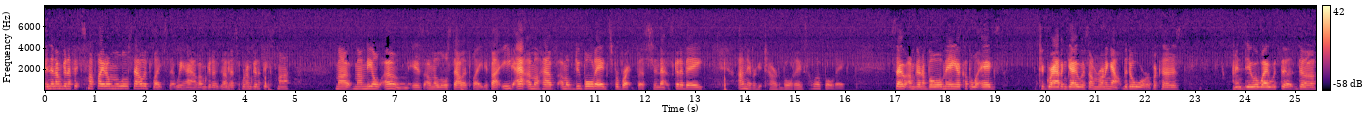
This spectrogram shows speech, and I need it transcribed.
and then I'm going to fix my plate on the little salad plates that we have. I'm going to, uh, that's what I'm going to fix my, my, my meal on is on a little salad plate. If I eat out, I'm to have, I'm to do boiled eggs for breakfast. And that's to be, I never get tired of boiled eggs. I love boiled eggs. So I'm going to boil me a couple of eggs to grab and go as I'm running out the door because and do away with the the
